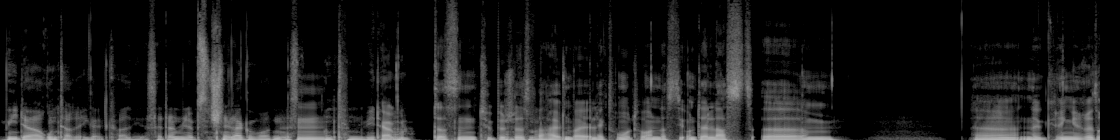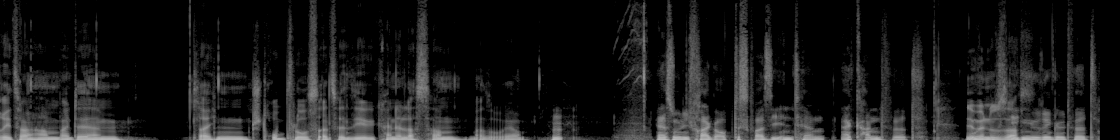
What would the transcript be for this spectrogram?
wieder runterregelt quasi, dass er dann wieder ein bisschen schneller geworden ist hm. und dann wieder. Ja gut, das ist ein typisches Verhalten bei Elektromotoren, dass die unter Last ähm, äh, eine geringere Drehzahl haben bei dem gleichen Stromfluss, als wenn sie keine Last haben. Also ja. Hm. Ja, ist nur die Frage, ob das quasi intern erkannt wird. Nee, wenn du sagst, gegengeregelt wird.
